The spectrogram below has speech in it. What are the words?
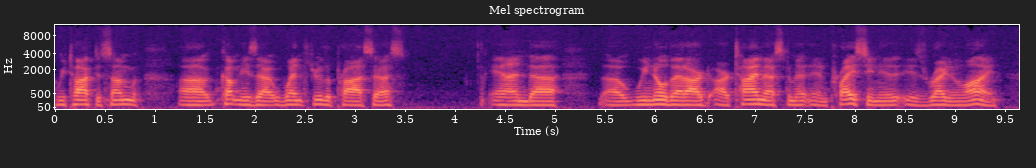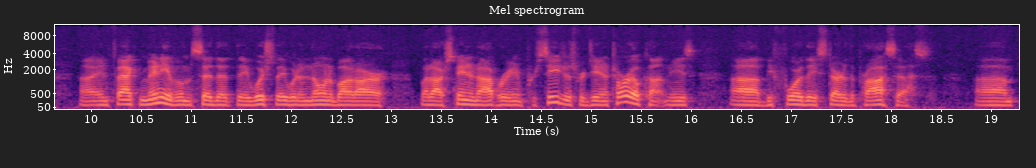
We talked to some uh, companies that went through the process, and uh, uh, we know that our our time estimate and pricing is, is right in line. in fact, many of them said that they wish they would have known about our but our standard operating procedures for janitorial companies uh, before they started the process. Um,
